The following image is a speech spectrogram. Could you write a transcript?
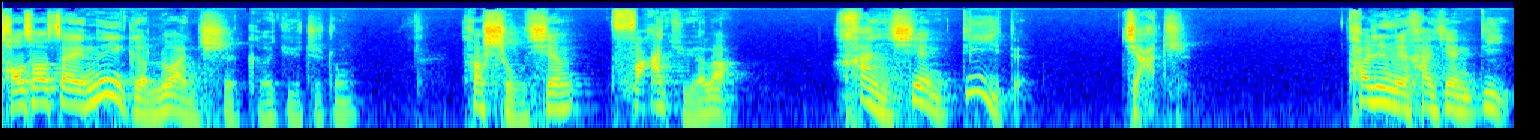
曹操在那个乱世格局之中，他首先发掘了汉献帝的价值。他认为汉献帝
